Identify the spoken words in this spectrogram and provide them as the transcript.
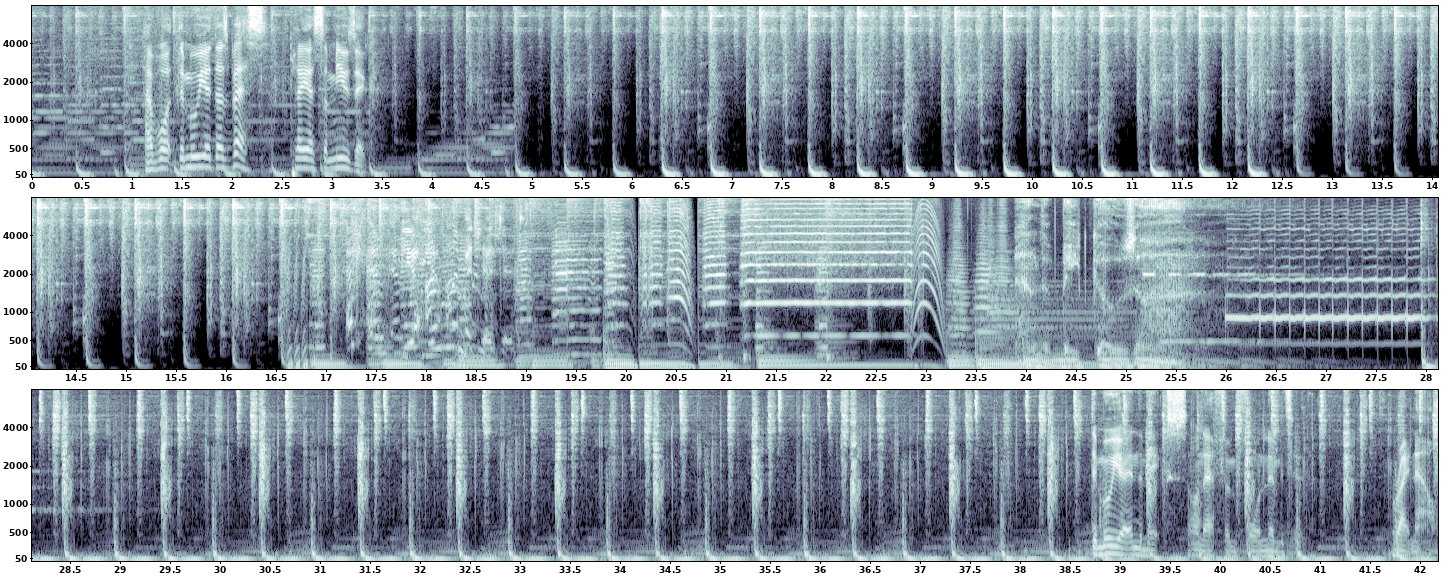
have what Demuja does best play us some music. FM4 Unlimited. Demuja in the mix on FM4 Limited right now.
